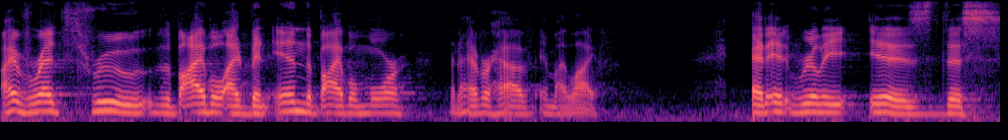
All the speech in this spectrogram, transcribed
I have read through the Bible, I've been in the Bible more than I ever have in my life. And it really is this,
